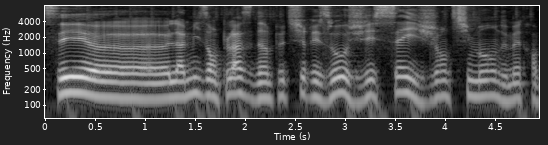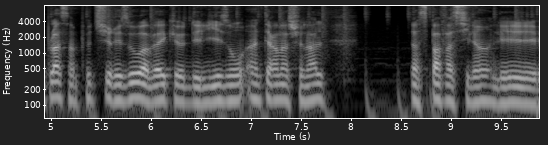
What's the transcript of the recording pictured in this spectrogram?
c'est euh, la mise en place d'un petit réseau. J'essaye gentiment de mettre en place un petit réseau avec euh, des liaisons internationales. C'est pas facile, hein. Les...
